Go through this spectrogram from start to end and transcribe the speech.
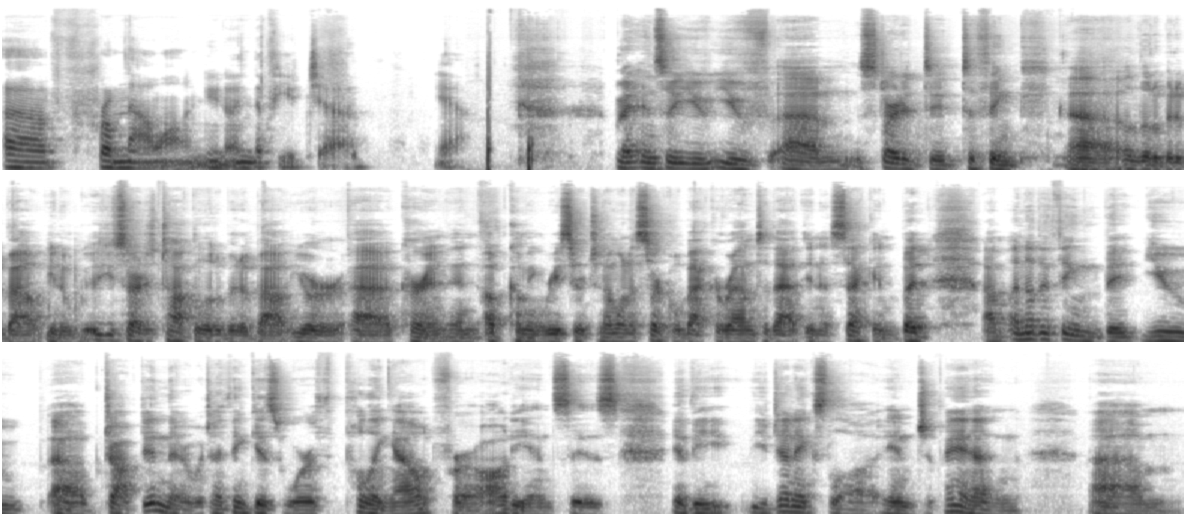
uh, from now on you know in the future. Yeah Right, and so you you've um, started to to think uh, a little bit about you know you started to talk a little bit about your uh, current and upcoming research, and I want to circle back around to that in a second. But um, another thing that you uh, dropped in there, which I think is worth pulling out for our audience, is the eugenics law in Japan. Um,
